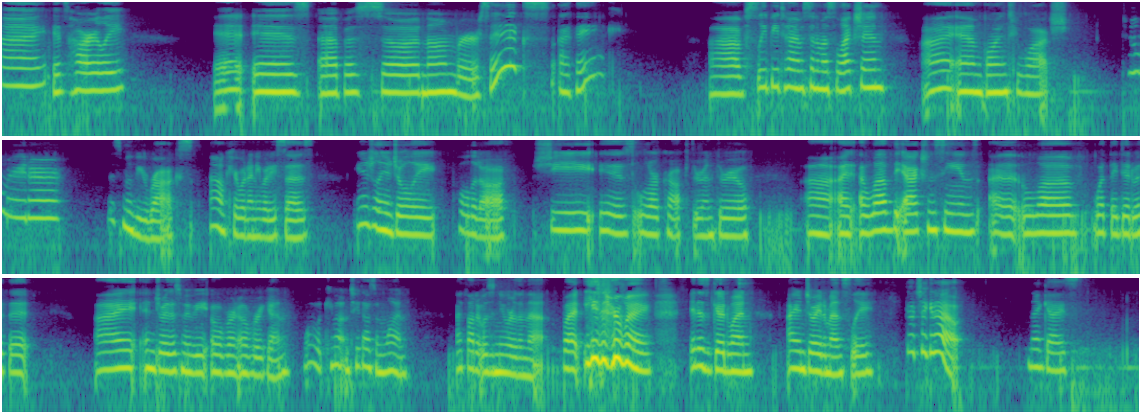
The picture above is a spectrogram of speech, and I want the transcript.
Hi, it's Harley. It is episode number six, I think, of Sleepy Time Cinema Selection. I am going to watch Tomb Raider. This movie rocks. I don't care what anybody says. Angelina Jolie pulled it off. She is Lara Croft through and through. Uh, I, I love the action scenes. I love what they did with it. I enjoy this movie over and over again. Whoa, it came out in 2001. I thought it was newer than that. But either way, it is a good one. I enjoyed it immensely. Go check it out. Night, guys.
